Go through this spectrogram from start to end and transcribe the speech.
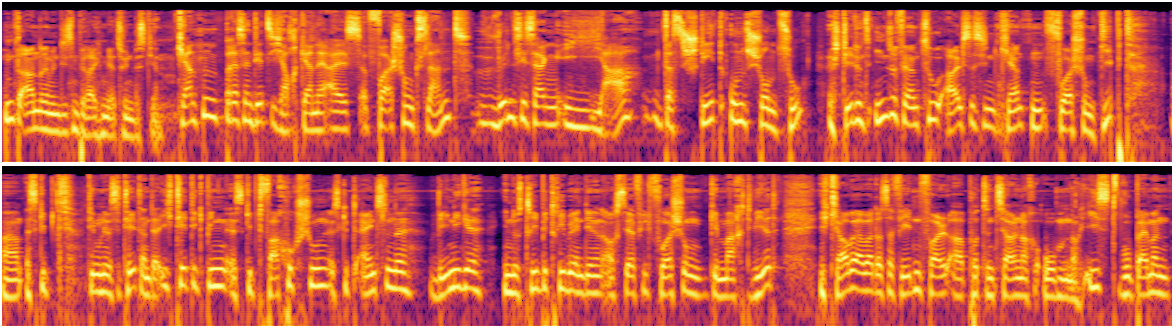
unter anderem in diesem Bereich mehr zu investieren. Kärnten präsentiert sich auch gerne als Forschungsland. Würden Sie sagen, ja, das steht uns schon zu? Es steht uns insofern zu, als es in Kärnten Forschung gibt. Äh, es gibt die Universität, an der ich tätig bin, es gibt Fachhochschulen, es gibt einzelne wenige Industriebetriebe, in denen auch sehr viel Forschung gemacht wird. Ich glaube aber, dass auf jeden Fall äh, Potenzial nach oben noch ist, wobei man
